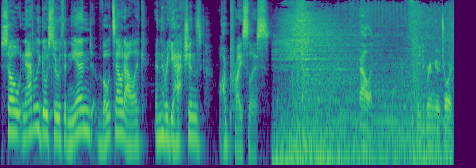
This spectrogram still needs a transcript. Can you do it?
So Natalie goes through with it in the end, votes out Alec, and the reactions are priceless. Alec, need to bring me your torch.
